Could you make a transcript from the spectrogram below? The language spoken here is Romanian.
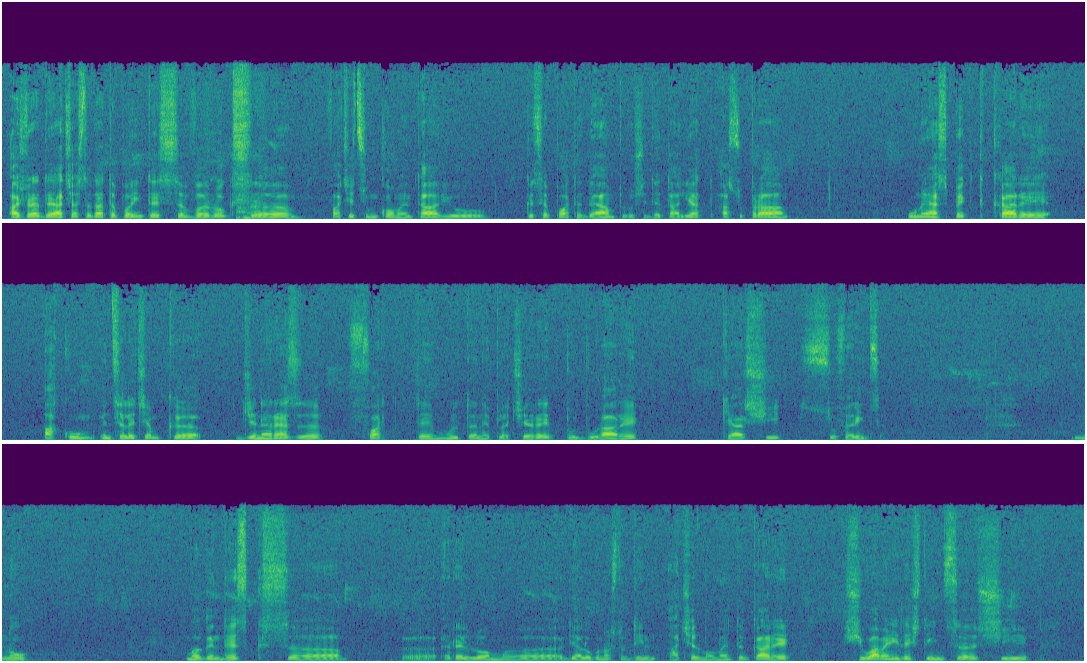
Aș vrea de această dată, Părinte, să vă rog să faceți un comentariu cât se poate de amplu și detaliat asupra unui aspect care acum înțelegem că generează foarte multă neplăcere, tulburare, chiar și suferință. Nu mă gândesc să uh, reluăm uh, dialogul nostru din acel moment în care și oamenii de știință și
